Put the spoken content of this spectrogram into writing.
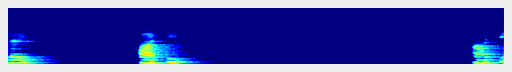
light party ಪಾರ್ಟಿ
